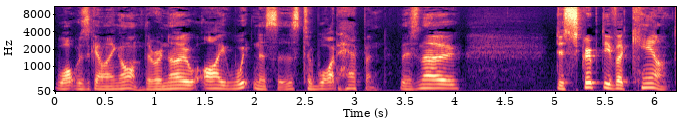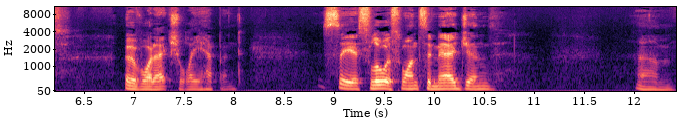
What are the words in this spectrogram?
what was going on. There are no eyewitnesses to what happened. There's no descriptive account of what actually happened. C.S. Lewis once imagined um,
